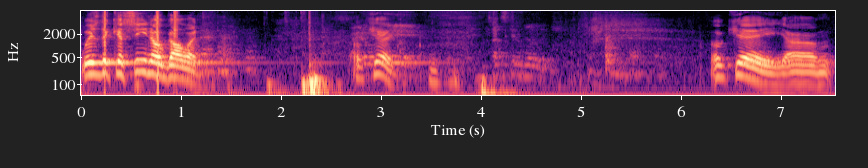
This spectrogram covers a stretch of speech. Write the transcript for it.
Where's the casino going? Okay. Okay, um,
